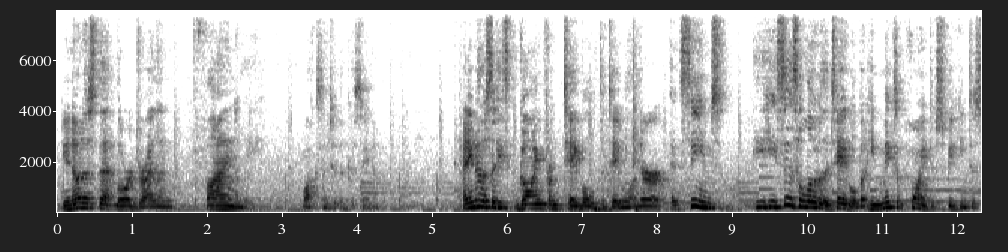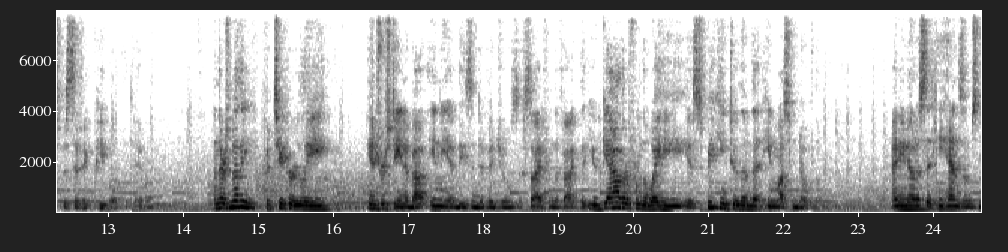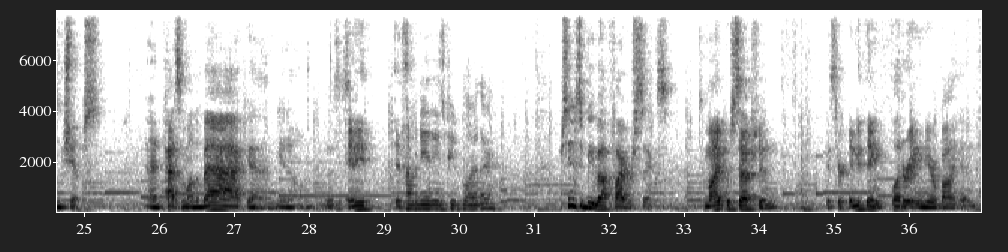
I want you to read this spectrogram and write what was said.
you notice that Lord Dryland finally walks into the casino. And you notice that he's going from table to table, and there are, it seems, he, he says hello to the table, but he makes a point of speaking to specific people at the table. And there's nothing particularly interesting about any of these individuals aside from the fact that you gather from the way he is speaking to them that he must know them. And you notice that he hands them some chips and pats them on the back, and you know, Is any? Is, How many of these people are there? there seems to be about five or six. to my perception, is there anything fluttering nearby him?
